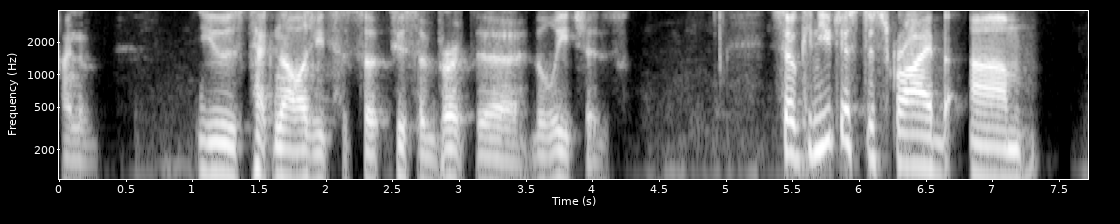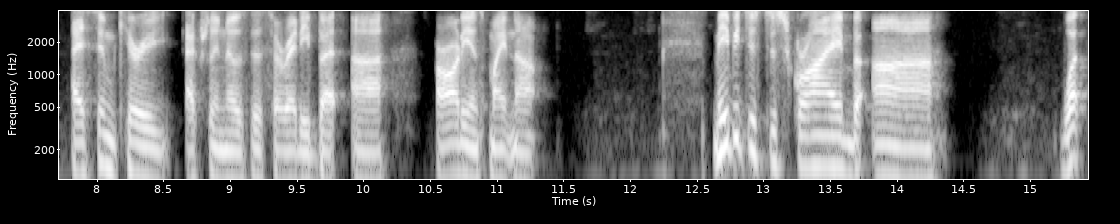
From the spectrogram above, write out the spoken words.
kind of use technology to to subvert the the leeches. So, can you just describe? Um, I assume Keri actually knows this already, but uh, our audience might not maybe just describe uh, what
